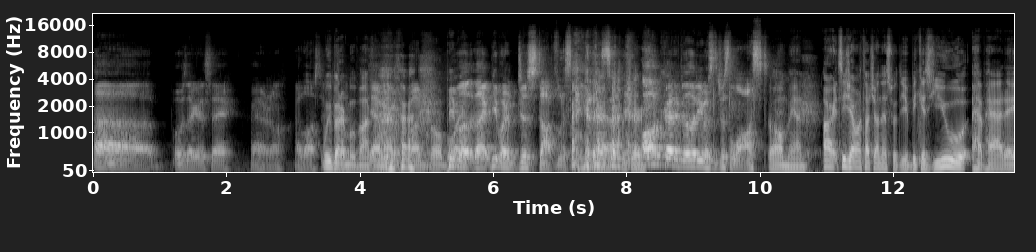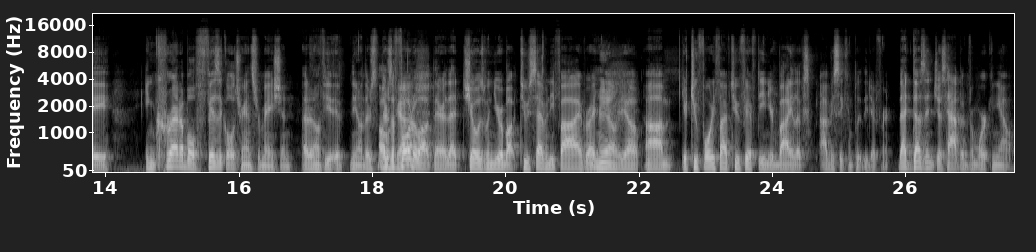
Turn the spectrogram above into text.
uh, what was I gonna say? I don't know. I lost it. We better move on. Yeah, we better move on. oh boy. People like people are just stopped listening to this. yeah, for sure. All credibility was just lost. Oh man. All right, CJ, I want to touch on this with you because you have had a incredible physical transformation. I don't know if you if, you know there's there's oh, a gosh. photo out there that shows when you're about 275, right? Yeah, yeah. Um, you're 245, 250 and your body looks obviously completely different. That doesn't just happen from working out,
